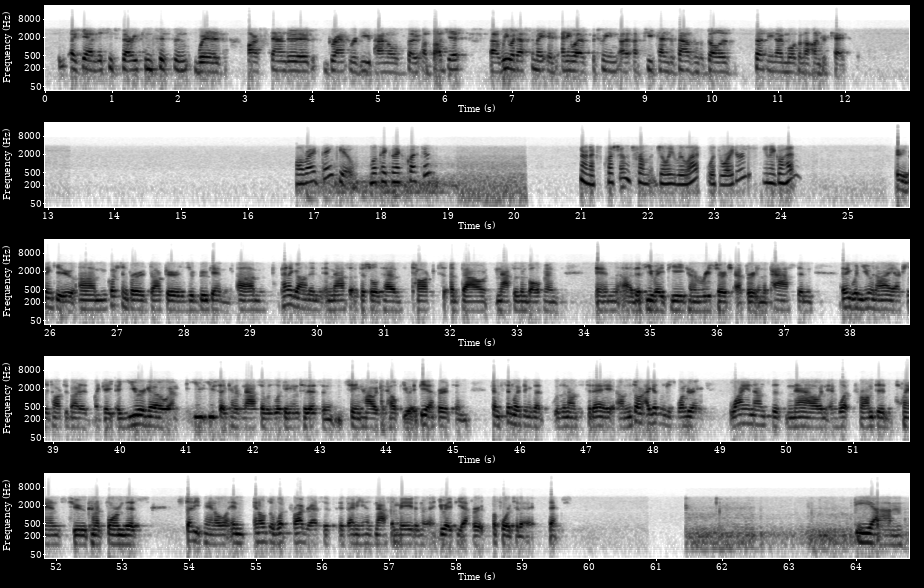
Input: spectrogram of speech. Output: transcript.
again, this is very consistent with our standard grant review panels. So a budget, uh, we would estimate is anywhere between a, a, few tens of thousands of dollars, certainly no more than 100K. All right, thank you. We'll take the next question. Our next question is from Joey Roulette with Reuters. You may go ahead. Hey, thank you. Um, question for Dr. Zurbuchen. Um, Pentagon and, and, NASA officials have talked about NASA's involvement in uh, this UAP kind of research effort in the past. And I think when you and I actually talked about it like a, a year ago, um, you, you said kind of NASA was looking into this and seeing how it could help UAP efforts and kind of similar things that was announced today. Um, so I guess I'm just wondering why announce this now and, and what prompted plans to kind of form this study panel, and, and also what progress, if, if any, has NASA made in the UAP effort before today? Thanks. The um,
